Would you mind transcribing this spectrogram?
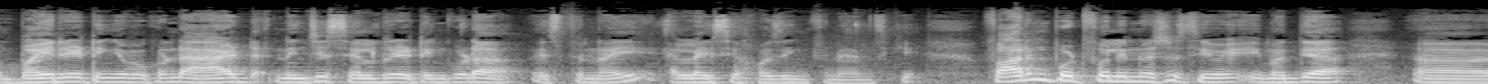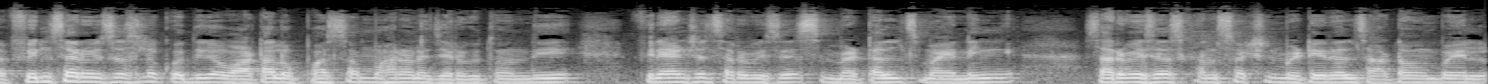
బై రేటింగ్ ఇవ్వకుండా యాడ్ నుంచి సెల్ రేటింగ్ కూడా ఇస్తున్నాయి ఎల్ఐసి హౌసింగ్ ఫైనాన్స్కి. ఫారిన్ పోర్ట్ఫోలియో ఇన్వెస్టర్స్ ఈ- మధ్య ఫిన్ సర్వీసెస్లో కొద్దిగా వాటాల ఉపసంహరణ జరుగుతోంది. Financial services metals mining services construction materials automobile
